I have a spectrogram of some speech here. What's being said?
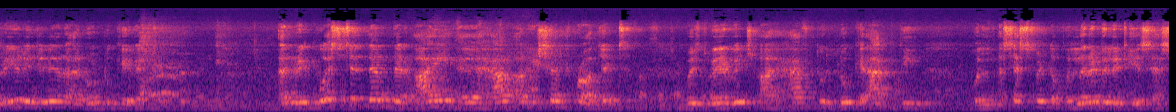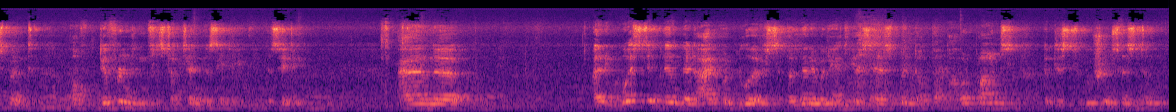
real engineer, I wrote to K Electric and requested them that I uh, have a research project with, where which I have to look at the well, assessment of vulnerability assessment of different infrastructure in the city. In the city. And uh, I requested them that I could do a vulnerability assessment of the power plants, the distribution system,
